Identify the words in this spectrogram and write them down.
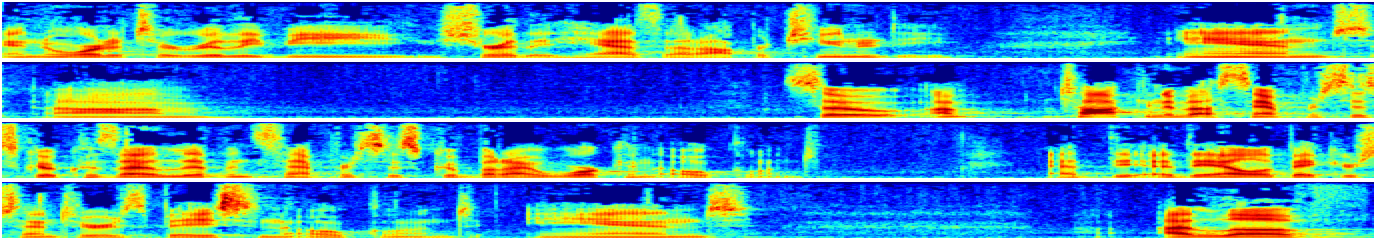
in order to really be sure that he has that opportunity. And um, so I'm talking about San Francisco because I live in San Francisco, but I work in Oakland. At the, the Ella Baker Center is based in Oakland. And I love,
